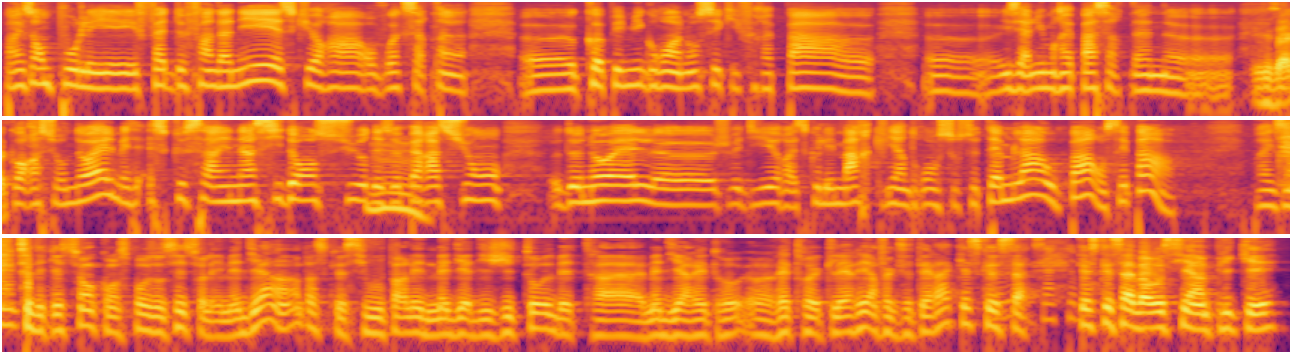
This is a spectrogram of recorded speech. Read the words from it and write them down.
par exemple, pour les fêtes de fin d'année, est-ce qu'il y aura. On voit que certains euh, COP et migrants ont annoncé qu'ils feraient pas. ils allumeraient pas certaines décorations de Noël, mais est-ce que ça a une incidence sur des hmm. opérations de Noël Je veux dire, est-ce que les marques viendront sur ce thème-là ou pas? On ne sait pas. C'est des questions qu'on se pose aussi sur les médias, hein, parce que si vous parlez de médias digitaux, de médias rétro, euh, rétroéclairés, enfin, etc., qu'est-ce que ça, qu'est-ce que ça va aussi impliquer?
